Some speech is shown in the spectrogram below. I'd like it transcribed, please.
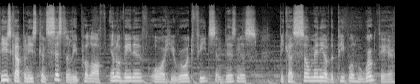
These companies consistently pull off innovative or heroic feats in business because so many of the people who work there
